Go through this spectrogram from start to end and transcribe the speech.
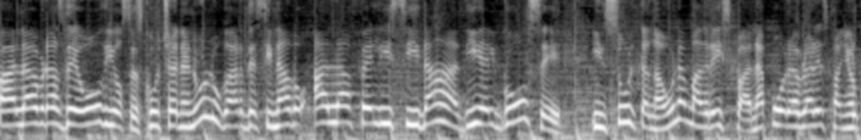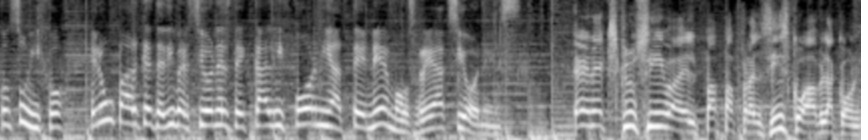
Palabras de odio se escuchan en un lugar destinado a la felicidad y el goce. Insultan a una madre hispana por hablar español con su hijo en un parque de diversiones de California. Tenemos reacciones. En exclusiva, el Papa Francisco habla con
